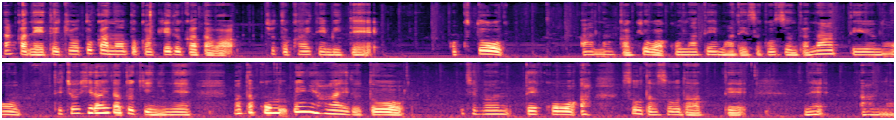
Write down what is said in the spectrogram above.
なんかね、手帳とかノート書ける方は、ちょっと書いてみておくと、あ、なんか今日はこんなテーマで過ごすんだなっていうのを、手帳開いた時にね、またこう目に入ると、自分でこう、あ、そうだそうだって、ね、あの、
